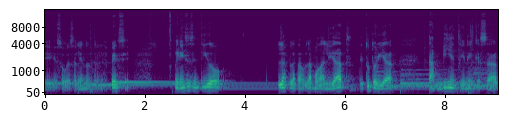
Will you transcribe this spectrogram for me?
eh, sobresaliendo entre la especie. En ese sentido, la, la modalidad de tutoría también tienen que ser,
